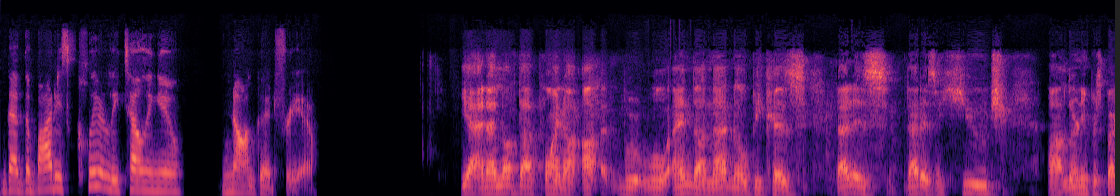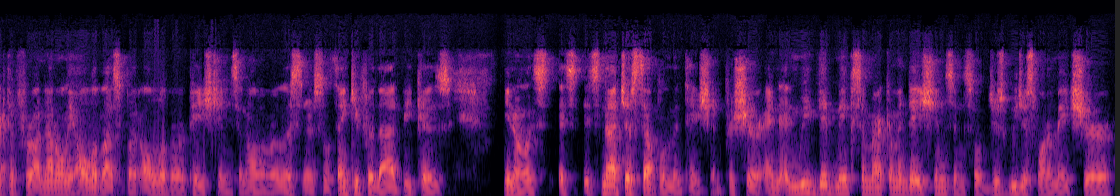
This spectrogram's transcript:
that the body's clearly telling you not good for you. Yeah, and I love that point. I, I, we'll end on that note because that is that is a huge uh, learning perspective for not only all of us but all of our patients and all of our listeners. So thank you for that because you know it's it's it's not just supplementation for sure. And and we did make some recommendations, and so just we just want to make sure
